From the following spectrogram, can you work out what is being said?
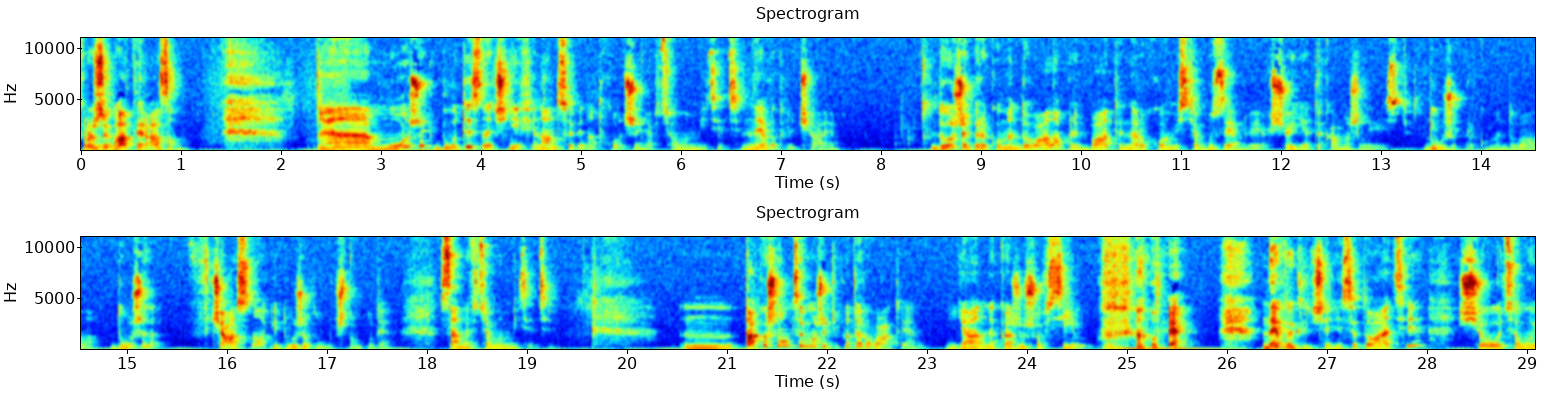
проживати разом. Е, Можуть бути значні фінансові надходження в цьому місяці, не виключаю. Дуже б рекомендувала придбати нерухомість або землю, якщо є така можливість. Дуже б рекомендувала. Дуже вчасно і дуже влучно буде саме в цьому місяці. Також вам це можуть і подарувати. Я не кажу, що всім, але не виключені ситуації, що у цьому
